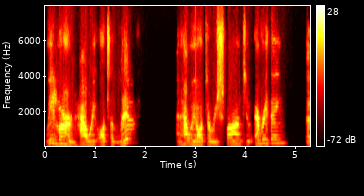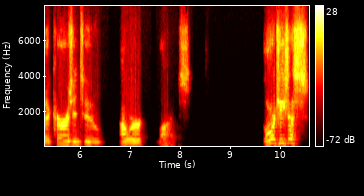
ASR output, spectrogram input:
we learn how we ought to live and how we ought to respond to everything that occurs into our lives. The Lord Jesus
